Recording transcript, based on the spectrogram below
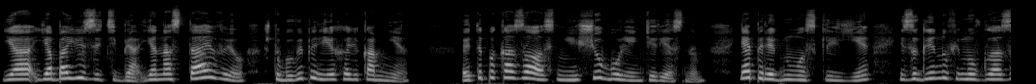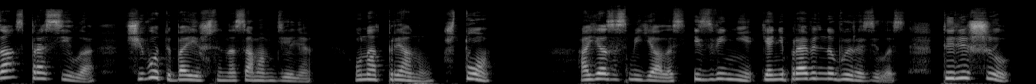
«Я, я боюсь за тебя, я настаиваю, чтобы вы переехали ко мне». Это показалось мне еще более интересным. Я перегнулась к Илье и, заглянув ему в глаза, спросила, «Чего ты боишься на самом деле?» Он отпрянул. «Что?» А я засмеялась. «Извини, я неправильно выразилась. Ты решил,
